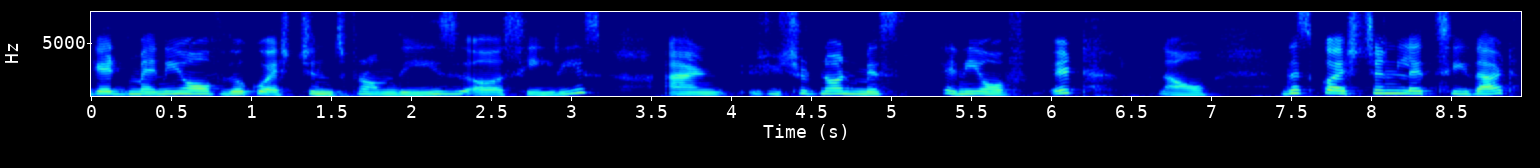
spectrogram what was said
get many of the questions from these uh, series and you should not miss any of it. Now this question let's see that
